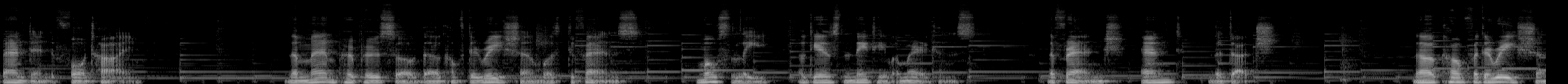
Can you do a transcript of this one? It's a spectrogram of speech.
abandoned for time. The main purpose of the Confederation was defense, mostly against the Native Americans, the French, and the Dutch. The Confederation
